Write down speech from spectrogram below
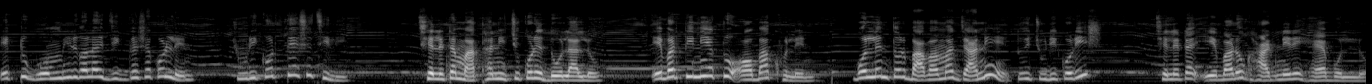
একটু গম্ভীর গলায় জিজ্ঞাসা করলেন, চুরি করতে এসেছিলি? ছেলেটা মাথা নিচু করে দোলালো। এবার তিনি একটু অবাক হলেন। বললেন, তোর বাবা মা জানে তুই চুরি করিস? ছেলেটা এবারও ঘাড় নেড়ে হ্যাঁ বলল।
